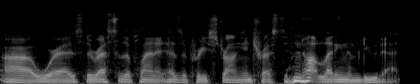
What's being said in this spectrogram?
Uh, whereas the rest of the planet has a pretty strong interest in not letting them do that.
